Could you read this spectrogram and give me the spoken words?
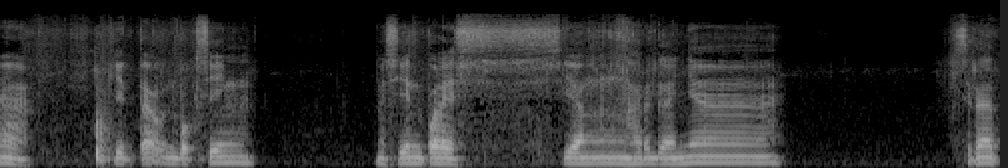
Nah, kita unboxing mesin poles yang harganya 100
